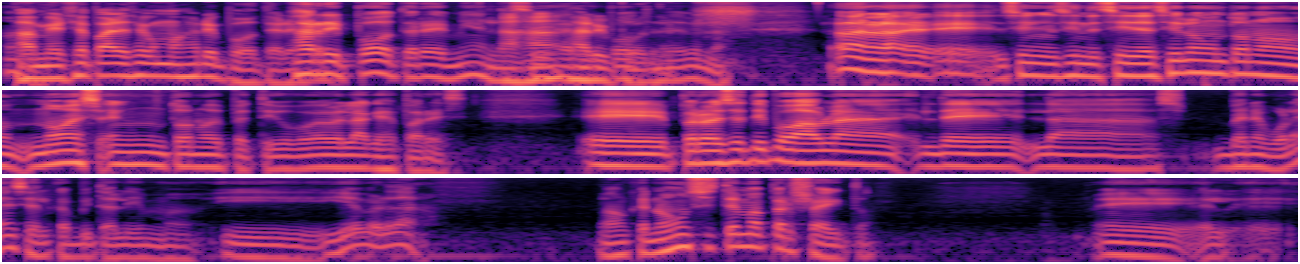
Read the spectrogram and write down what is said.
A mí se parece como Harry Potter. ¿eh? Harry Potter, eh, mierda. Ajá, sí, Harry Potter. es verdad. Ah, bueno, la- eh, sin, sin- sin decirlo en un tono, no es en un tono despectivo, porque es verdad que se parece. Eh, pero ese tipo habla de la benevolencia del capitalismo y, y es verdad. Aunque no es un sistema perfecto, eh, el- eh,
